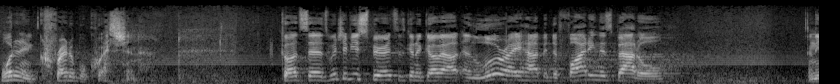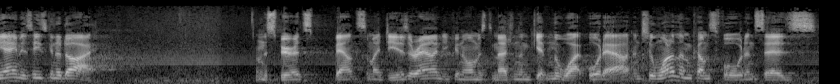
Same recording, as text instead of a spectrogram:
What an incredible question. God says, Which of you spirits is going to go out and lure Ahab into fighting this battle and the aim is he's going to die. And the spirits bounce some ideas around. You can almost imagine them getting the whiteboard out until one of them comes forward and says,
